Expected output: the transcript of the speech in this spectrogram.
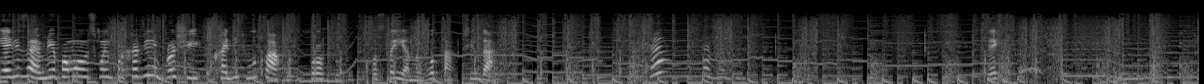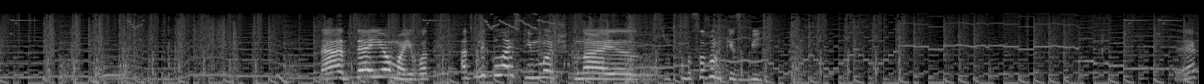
Я не знаю, мне, по-моему, с моим прохождением проще ходить вот так вот. Просто постоянно, вот так, всегда. Так. Да, да, ё-моё, вот отвлеклась немножечко на, э, чтобы сосульки сбить. Так,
